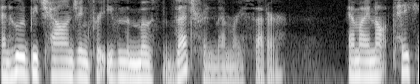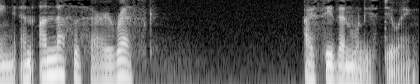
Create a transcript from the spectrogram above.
and who would be challenging for even the most veteran memory setter, am I not taking an unnecessary risk? I see then what he's doing.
